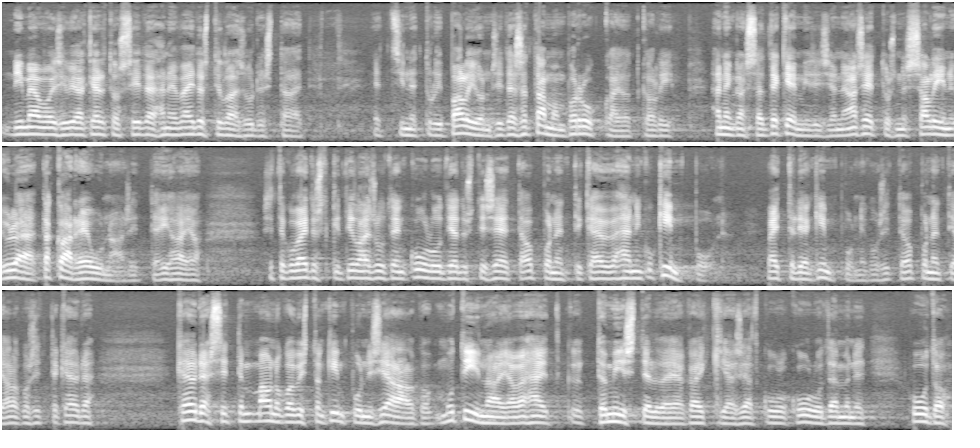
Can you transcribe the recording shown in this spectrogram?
Niin mä voisin vielä kertoa siitä hänen väitöstilaisuudestaan, että, että sinne tuli paljon sitä sataman porukkaa, jotka oli hänen kanssaan tekemisissä. Ja ne asettu sinne salin ylä takareunaan sitten ihan. Ja sitten kun väitöstilaisuuteen kuuluu tietysti se, että opponentti käy vähän niin kuin kimppuun, väittelijän kimppuun, niin kuin sitten opponentti alkoi sitten käydä käydä sitten Mauno Koiviston kimppuun, niin siellä alkoi mutinaa ja vähän tömistelyä ja kaikkia. Sieltä kuuluu, kuuluu tämmöinen huuto,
